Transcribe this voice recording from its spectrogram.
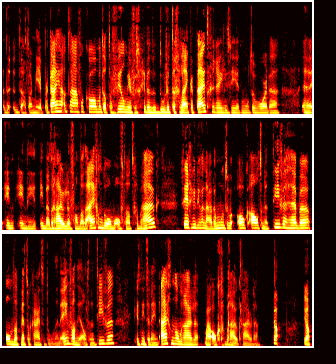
de- dat er meer partijen aan tafel komen, dat er veel meer verschillende doelen tegelijkertijd gerealiseerd moeten worden. eh, in, in, die, in dat ruilen van dat eigendom of dat gebruik. Zeggen jullie van nou, dan moeten we ook alternatieven hebben om dat met elkaar te doen. En een van die alternatieven is niet alleen eigendom ruilen, maar ook gebruik ruilen. Ja.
